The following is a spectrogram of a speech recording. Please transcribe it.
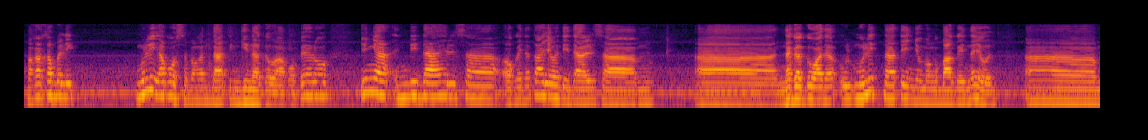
makakabalik muli ako sa mga dating ginagawa ko. Pero, yun nga, hindi dahil sa okay na tayo, hindi dahil sa um, ah, nagagawa na ul- mulit natin yung mga bagay na yon um,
